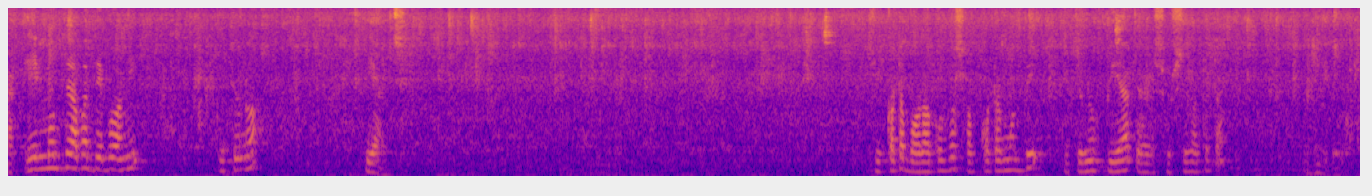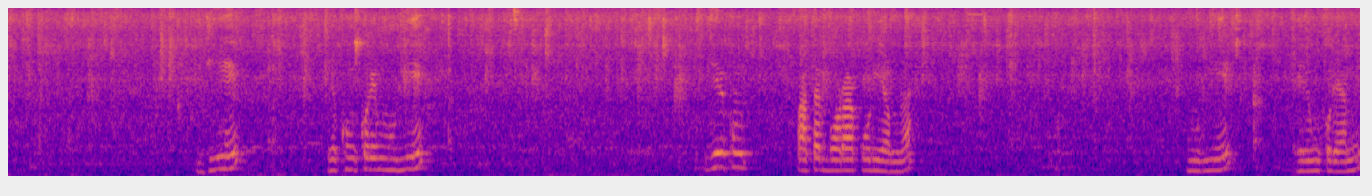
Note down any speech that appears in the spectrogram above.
আর এর মধ্যে আবার দেবো আমি কুচনো পেঁয়াজ। যে কটা বড়া করব, সব কটার মধ্যেই কুচনো পেঁয়াজ আর সর্ষে বাটাটা দিয়ে দেবো। দিয়ে এরকম করে মুড়িয়ে যেরকম পাতার বড়া করি আমরা, মুড়িয়ে এরকম করে আমি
